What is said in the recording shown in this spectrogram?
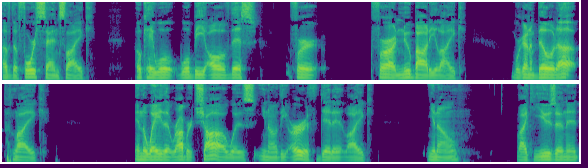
of the force sense like okay we'll we'll be all of this for for our new body like we're going to build up like in the way that Robert Shaw was, you know, the earth did it like you know, like using it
